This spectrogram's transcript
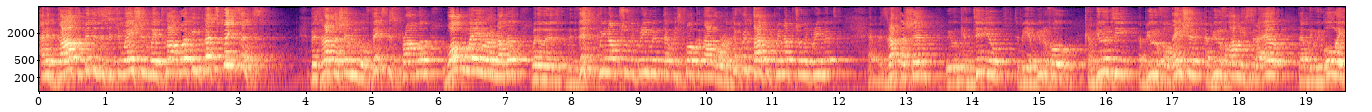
And if God forbid there's a situation where it's not working, let's fix it. Bezrat Hashem, we will fix this problem one way or another, whether it's with this prenuptial agreement that we spoke about or a different type of prenuptial agreement. And Bezrat Hashem, we will continue to be a beautiful community, a beautiful nation, a beautiful Am Yisrael that we, we always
